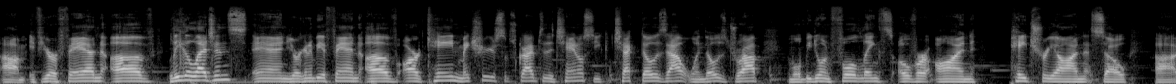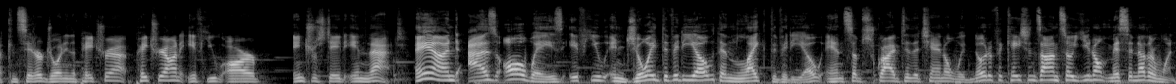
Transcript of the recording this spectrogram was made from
um, if you're a fan of League of Legends and you're going to be a fan of Arcane, make sure you're subscribed to the channel so you can check those out when those drop. And we'll be doing full lengths over on Patreon. So uh, consider joining the Patreon Patreon if you are interested in that. And as always, if you enjoyed the video, then like the video and subscribe to the channel with notifications on so you don't miss another one.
